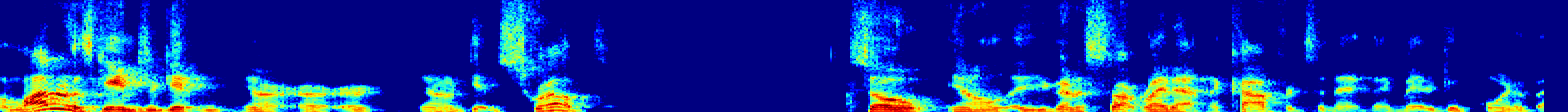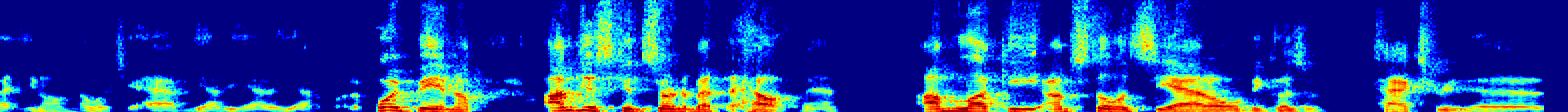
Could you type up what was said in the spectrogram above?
A lot of those games are getting, you know, are, are you know, getting scrubbed. So, you know, you're going to start right out in the conference. And they, they made a good point about you don't know what you have, yada, yada, yada. But the point being, though, I'm just concerned about the health, man. I'm lucky. I'm still in Seattle because of tax re, uh,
